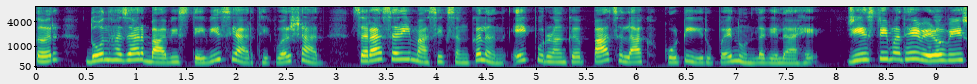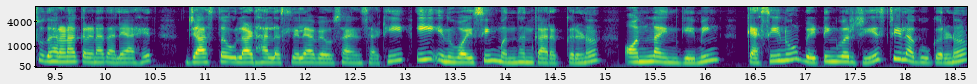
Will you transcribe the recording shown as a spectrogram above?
तर दोन हजार बावीस तेवीस या आर्थिक वर्षात सरासरी मासिक संकलन एक पूर्णांक पाच लाख कोटी रुपये नोंदलं गेलं आहे. जीएसटीमध्ये वेळोवेळी सुधारणा करण्यात आल्या आहेत. जास्त उलाढाल असलेल्या व्यवसायांसाठी ई इनव्हॉइसिंग बंधनकारक करणं ऑनलाईन गेमिंग कॅसिनो बेटिंगवर जीएसटी लागू करणं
